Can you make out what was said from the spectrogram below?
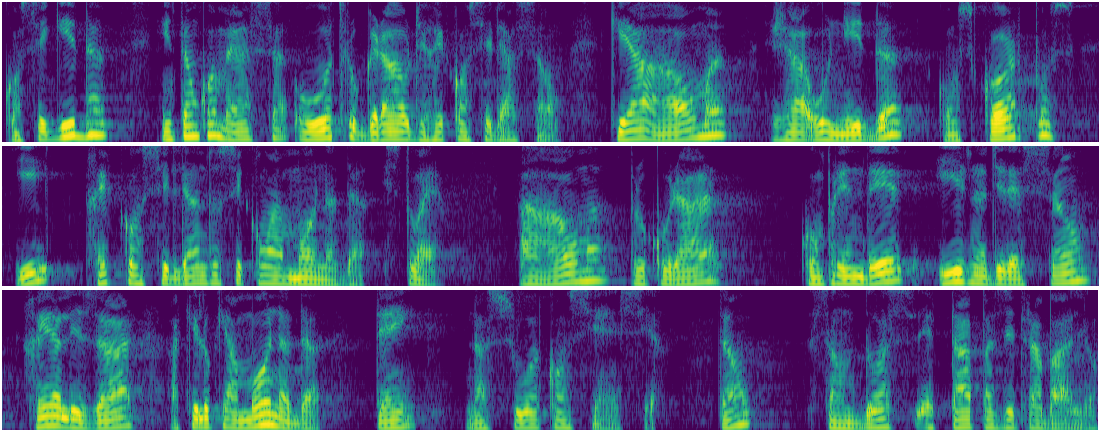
conseguida, então começa o outro grau de reconciliação, que é a alma já unida com os corpos e reconciliando-se com a mônada, isto é, a alma procurar compreender, ir na direção, realizar aquilo que a mônada tem na sua consciência. Então, são duas etapas de trabalho:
